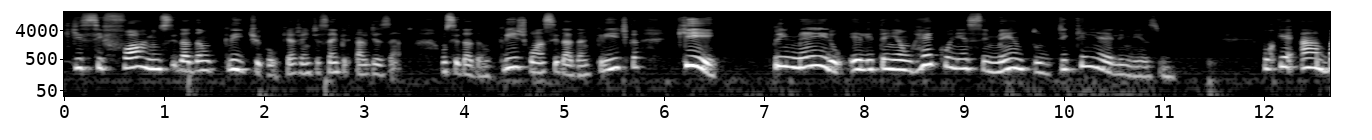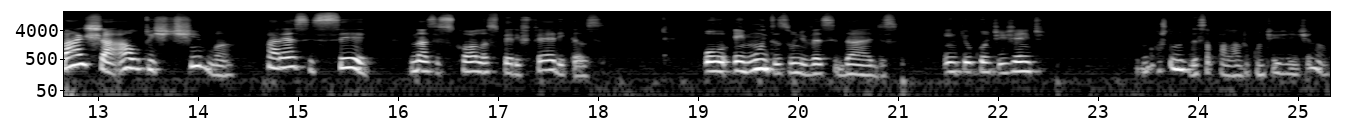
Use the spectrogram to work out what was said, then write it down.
que se forme um cidadão crítico, que a gente sempre está dizendo. Um cidadão crítico, uma cidadã crítica, que, primeiro, ele tenha um reconhecimento de quem é ele mesmo. Porque a baixa autoestima parece ser nas escolas periféricas ou em muitas universidades em que o contingente não gosto muito dessa palavra contingente não.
